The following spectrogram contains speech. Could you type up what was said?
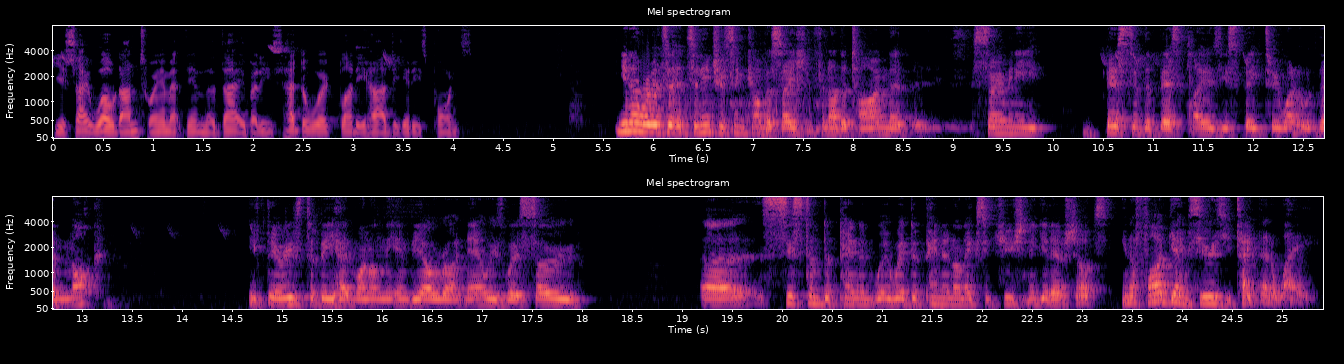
you say well done to him at the end of the day. But he's had to work bloody hard to get his points. You know what? It's a, it's an interesting conversation for another time. That so many best of the best players you speak to, what the knock, if there is to be had one on the NBL right now, is we're so uh, system dependent, where we're dependent on execution to get our shots. In a five game series, you take that away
